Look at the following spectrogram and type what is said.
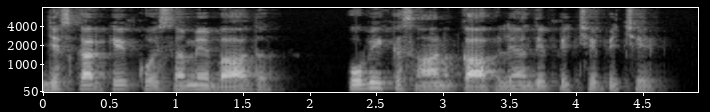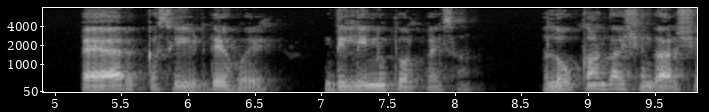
ਜਿਸ ਕਰਕੇ ਕੁਝ ਸਮੇਂ ਬਾਅਦ ਉਹ ਵੀ ਕਿਸਾਨ ਕਾਫਲਿਆਂ ਦੇ ਪਿੱਛੇ-ਪਿੱਛੇ ਪੈਰ ਘਸੀੜਦੇ ਹੋਏ ਦਿੱਲੀ ਨੂੰ ਤੁਰ ਪਏ ਸਨ। ਲੋਕਾਂ ਦਾ ਸੰਘਰਸ਼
